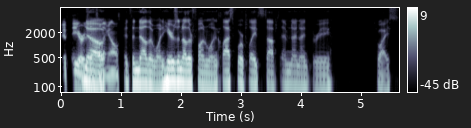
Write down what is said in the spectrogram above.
fifty, or is that No. something else? It's another one. Here's another fun one. Class 4 plate stops M993 twice.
